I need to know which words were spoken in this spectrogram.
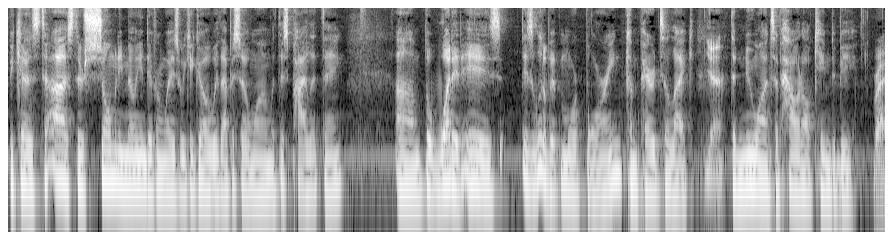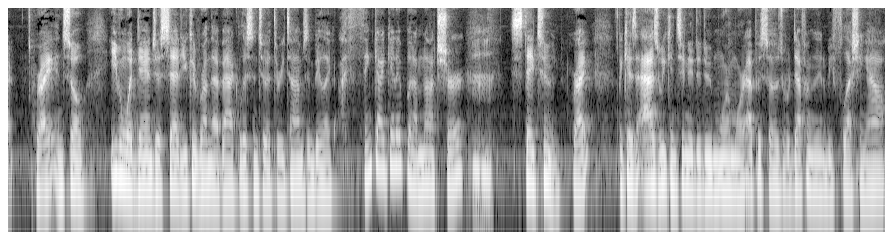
Because to us, there's so many million different ways we could go with episode one with this pilot thing. Um, but what it is is a little bit more boring compared to like yeah. the nuance of how it all came to be Right. right? And so even what Dan just said, you could run that back, listen to it three times, and be like, I think I get it, but I'm not sure. Stay tuned, right? Because as we continue to do more and more episodes, we're definitely going to be fleshing out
